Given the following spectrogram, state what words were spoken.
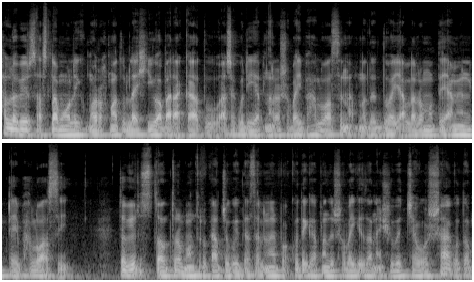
হ্যালো বিরস আসসালামু আলাইকুম রহমতুল্লাহি ওবারাকাতু আশা করি আপনারা সবাই ভালো আছেন, আপনাদের দোয়াই আল্লাহর মতে আমি অনেকটাই ভালো আছি। তো বিরস তন্ত্র মন্ত্র কার্যকরিতা চ্যানেলের পক্ষ থেকে আপনাদের সবাইকে জানাই শুভেচ্ছা ও স্বাগতম।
